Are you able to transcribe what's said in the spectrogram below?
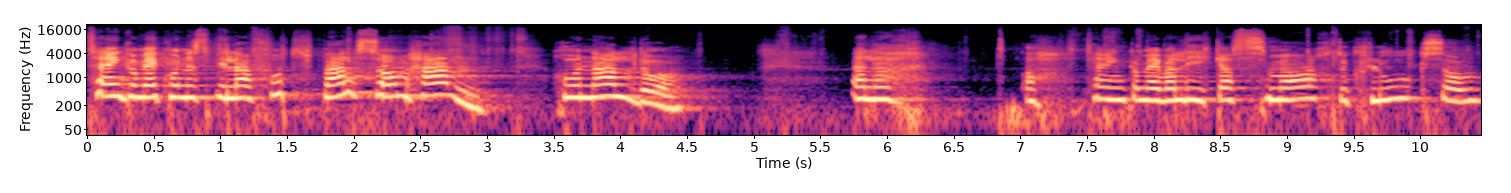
tenk om jeg kunne spille fotball som han, Ronaldo. Eller åh, tenk om jeg var like smart og klok som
